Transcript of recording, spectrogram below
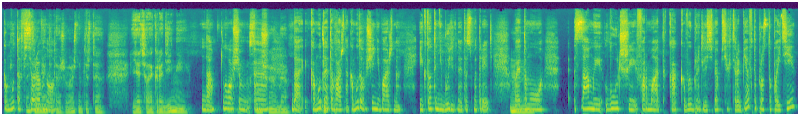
Кому-то все равно. Это тоже важно, потому что я человек родийный, да, ну, в общем, э, Слушаю, э, да. да, кому-то это важно, кому-то вообще не важно, и кто-то не будет на это смотреть. Угу. Поэтому самый лучший формат, как выбрать для себя психотерапевта, просто пойти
